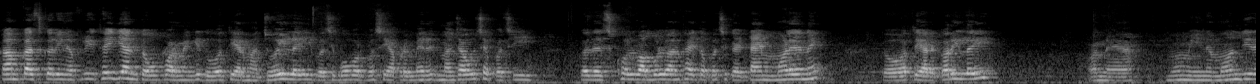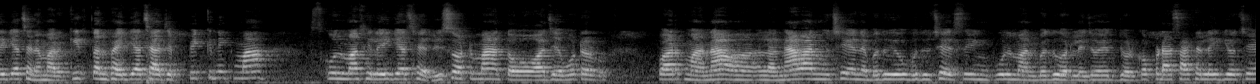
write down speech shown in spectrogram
કામકાજ કરીને ફ્રી થઈ ગયા ને તો ઉપર મેં કીધું અત્યારમાં જોઈ લઈ, પછી બપોર પછી આપણે મેરેજમાં જવું છે, પછી કદાચ ખોલવા બોલવાનું થાય તો પછી કંઈ ટાઈમ મળે નહીં. તો અત્યારે કરી લઈ અને મમ્મીને મંદિરે ગયા છે ને અમારે કીર્તનભાઈ ગયા છે. આજે પિકનિકમાં સ્કૂલમાંથી લઈ ગયા છે રિસોર્ટમાં. તો આજે વોટર પાર્કમાં ના નાવાનું છે અને બધું એવું બધું છે. સ્વિમિંગ પુલમાં ને બધું. એટલે જો એક જોડ કપડાં સાથે લઈ ગયો છે.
